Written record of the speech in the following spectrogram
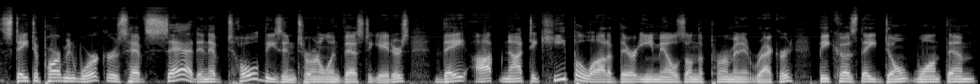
State Department workers have said and have told these internal investigators they opt not to keep a lot of their emails on the permanent record because they don't want them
